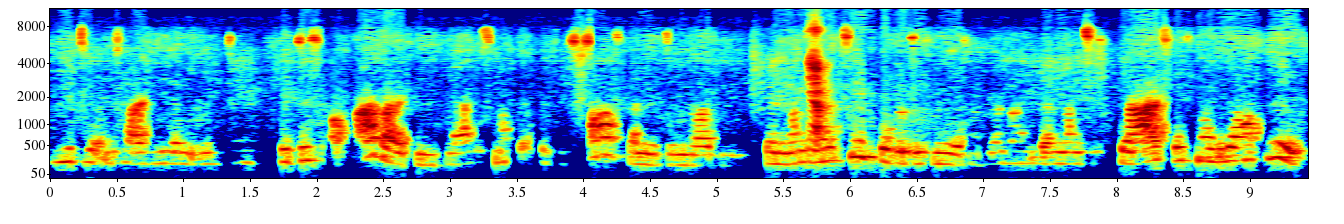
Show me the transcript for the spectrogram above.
mit dir interagieren und die für dich auch arbeiten. Ja, das macht ja auch wirklich Spaß dann mit den Leuten, wenn man ja. eine Zielgruppe definiert hat, wenn man, wenn man sich klar ist, was man überhaupt will.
